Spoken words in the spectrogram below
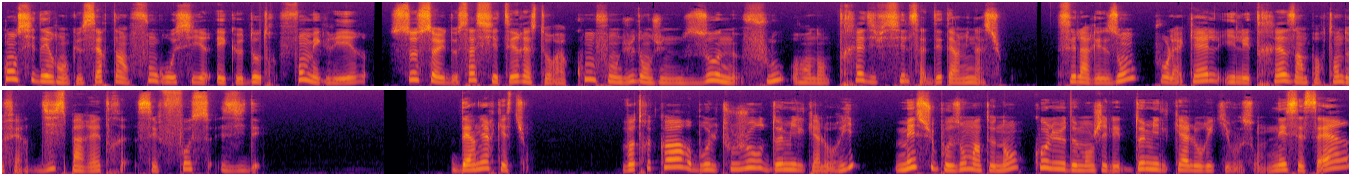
considérant que certains font grossir et que d'autres font maigrir, ce seuil de satiété restera confondu dans une zone floue rendant très difficile sa détermination. C'est la raison pour laquelle il est très important de faire disparaître ces fausses idées. Dernière question. Votre corps brûle toujours 2000 calories, mais supposons maintenant qu'au lieu de manger les 2000 calories qui vous sont nécessaires,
